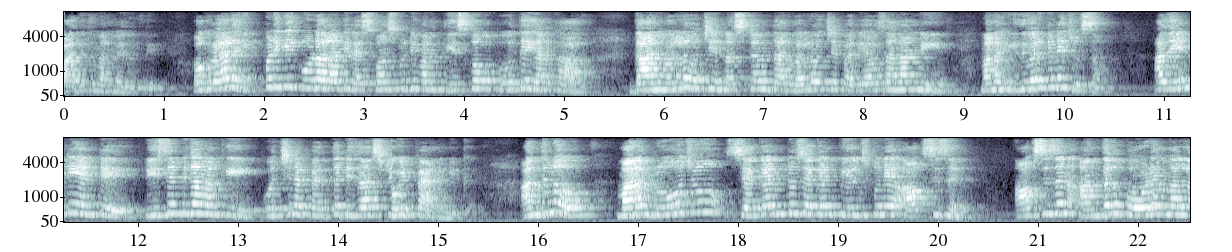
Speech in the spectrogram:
బాధ్యత మన మీద ఉంది. ఒకవేళ ఇప్పటికీ కూడా అలాంటి రెస్పాన్సిబిలిటీ మనం తీసుకోకపోతే గనక దానివల్ల వచ్చే నష్టం దానివల్ల వచ్చే పర్యవసానాన్ని మనం ఇదివరకునే చూసాం. అదేంటి అంటే రీసెంట్గా మనకి వచ్చిన పెద్ద డిజాస్టర్ కోవిడ్ పాండమిక్. అందులో మనం రోజు సెకండ్ టు సెకండ్ పీల్చుకునే ఆక్సిజన్. ఆక్సిజన్ అందకపోవడం వల్ల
